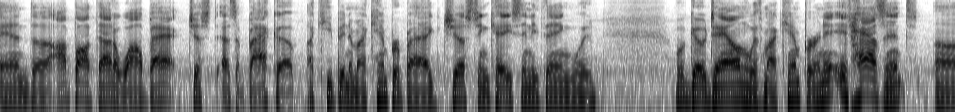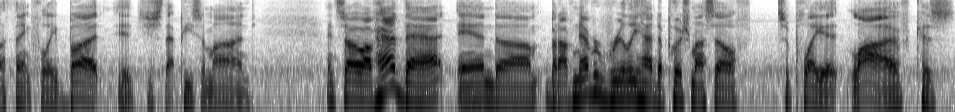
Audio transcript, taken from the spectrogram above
and uh, I bought that a while back just as a backup. I keep it in my Kemper bag just in case anything would would go down with my Kemper, and it, it hasn't, uh, thankfully. But it's just that peace of mind. And so I've had that, and um, but I've never really had to push myself to play it live because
